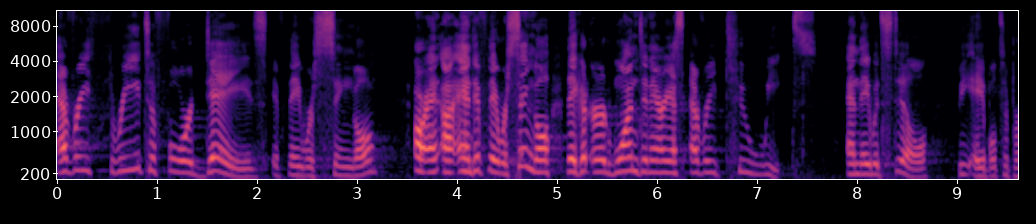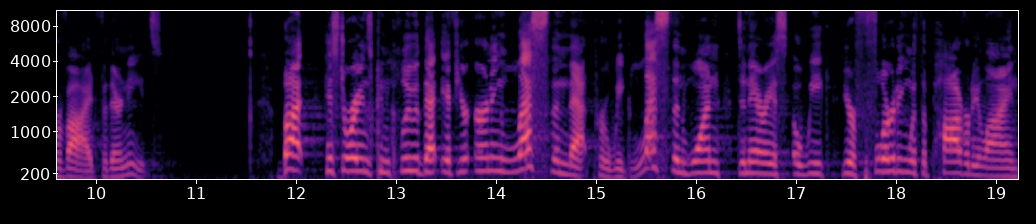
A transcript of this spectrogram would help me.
every three to four days if they were single. Or, uh, and if they were single, they could earn one denarius every two weeks, and they would still be able to provide for their needs. But historians conclude that if you're earning less than that per week, less than one denarius a week, you're flirting with the poverty line,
